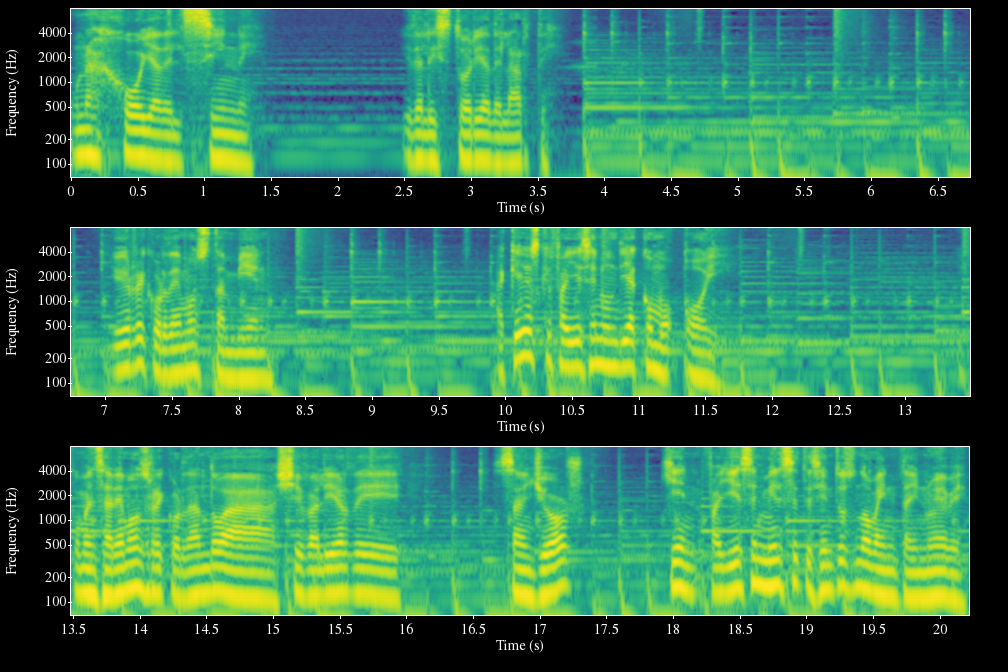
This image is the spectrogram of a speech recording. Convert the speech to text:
una joya del cine y de la historia del arte. Y hoy recordemos también aquellos que fallecen un día como hoy. Y comenzaremos recordando a Chevalier de Saint-Georges, quien fallece en 1799.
